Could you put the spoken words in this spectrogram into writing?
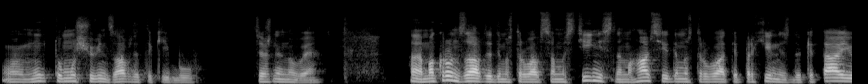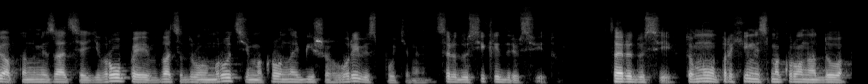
О, Ну, тому що він завжди такий був. Це ж не нове. Е, Макрон завжди демонстрував самостійність, намагався її демонструвати прихильність до Китаю, автономізація Європи. І в 22-му році Макрон найбільше говорив із Путіним серед усіх лідерів світу. Серед усіх. Тому прихильність Макрона до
